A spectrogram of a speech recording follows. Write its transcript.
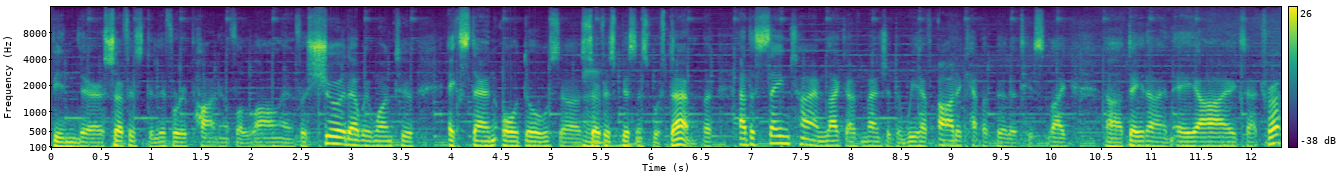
been their service delivery partner for long, and for sure that we want to extend all those uh, mm. service business with them. But at the same time, like I've mentioned, we have other capabilities like uh, data and AI, etc.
